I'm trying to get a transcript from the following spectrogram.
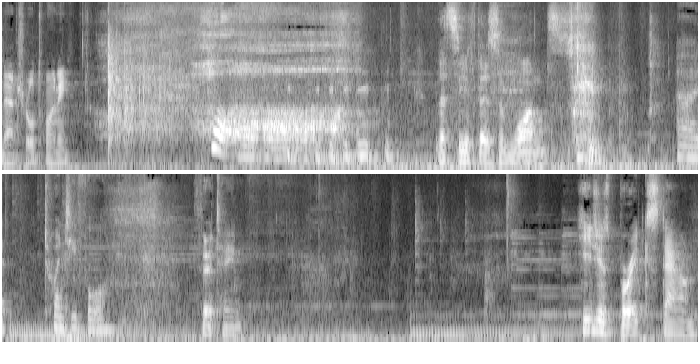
Natural 20. Let's see if there's some ones. Uh 24. 13. He just breaks down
